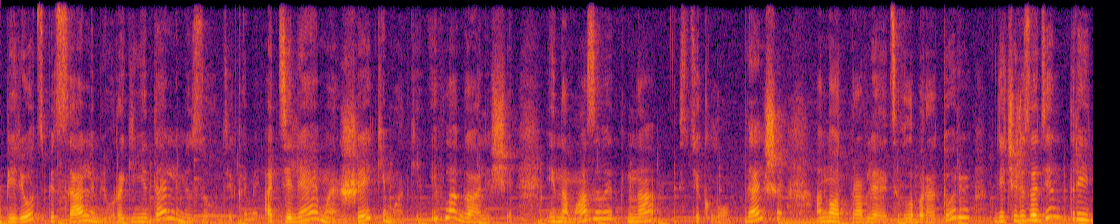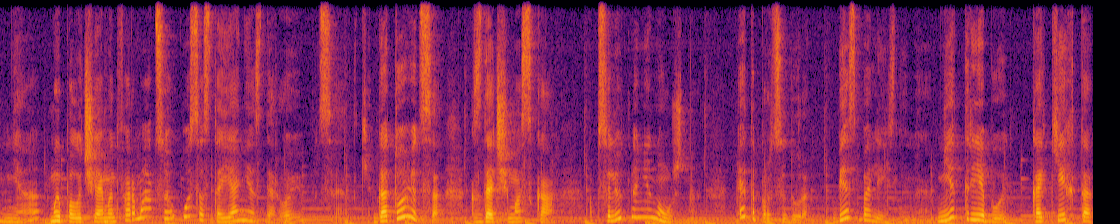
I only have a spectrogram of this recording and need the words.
берет специальными урогенидальными зондиками отделяемое шейки матки и влагалище и намазывает на стекло. Дальше оно отправляется в лабораторию, где через 1-3 дня мы получаем информацию о состоянии здоровья пациентки. Готовиться к сдаче мазка абсолютно не нужно. Эта процедура безболезненная, не требует каких-то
